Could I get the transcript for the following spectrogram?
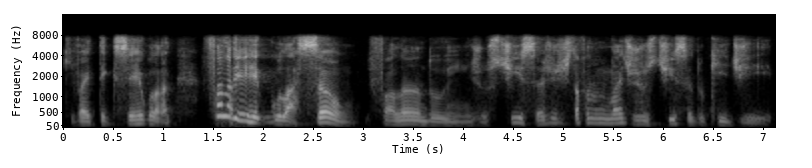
Que vai ter que ser regulado. Falando em regulação, falando em justiça, a gente está falando mais de justiça do que de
